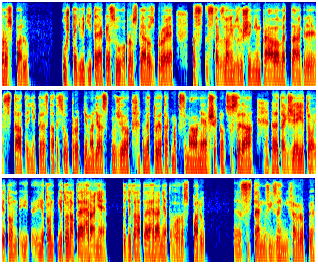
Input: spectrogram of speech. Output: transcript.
rozpadu. Už teď vidíte, jaké jsou obrovské rozbroje s, s takzvaným zrušením práva VETA, kdy státy, některé státy jsou proti Maďarsku, že jo, vetuje tak maximálně všechno, co se dá. E, takže je to, je, to, je, to, je to na té hraně, teď je to na té hraně toho rozpadu e, systému řízení v Evropě.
